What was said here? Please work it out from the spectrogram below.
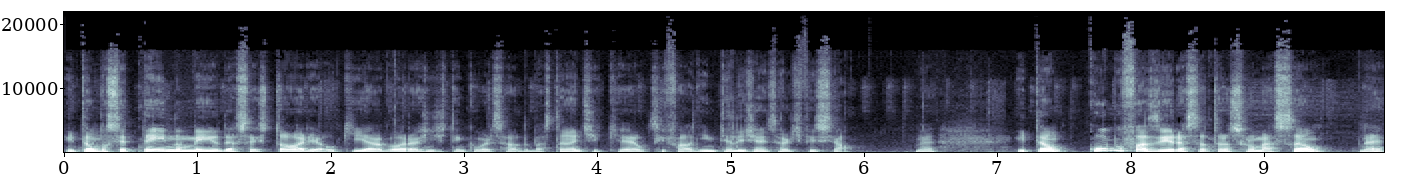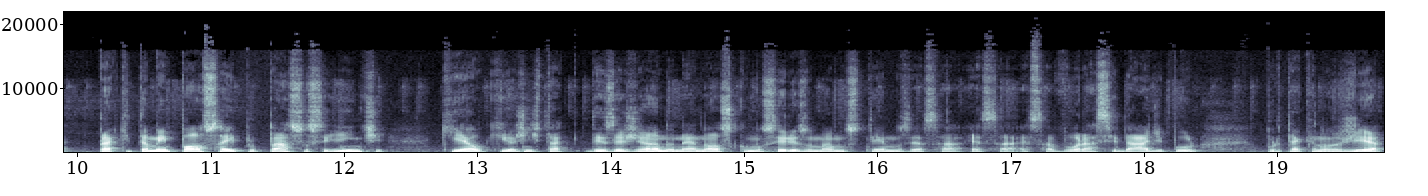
Então você tem no meio dessa história o que agora a gente tem conversado bastante, que é o que se fala de inteligência artificial. Né? Então, como fazer essa transformação né, para que também possa ir para o passo seguinte, que é o que a gente está desejando, né? nós como seres humanos temos essa, essa, essa voracidade por por tecnologia,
